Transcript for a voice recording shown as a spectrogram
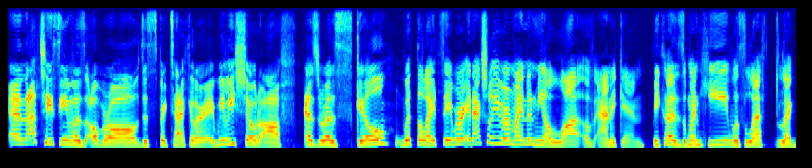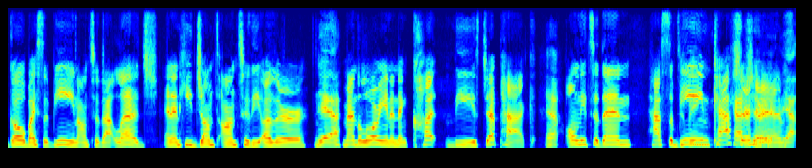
and that chase scene was overall just spectacular. It really showed off Ezra's skill with the lightsaber. It actually reminded me a lot of Anakin because when he was left let go by Sabine onto that ledge and then he jumped onto the other yeah Mandalorian and then cut the jetpack yeah. only to then have Sabine, capture, capture, him. Yeah.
